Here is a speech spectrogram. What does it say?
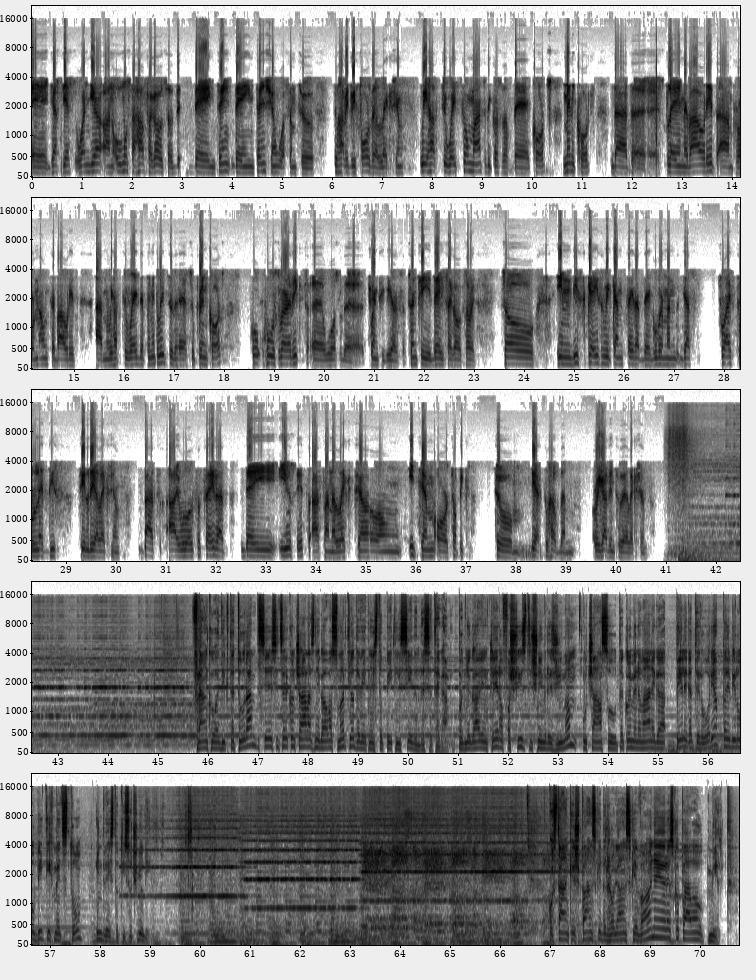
uh, just just one year and almost a half ago. So the the, inten- the intention wasn't to to have it before the elections. We have to wait so much because of the courts, many courts that uh, explain about it and pronounce about it and we have to wait definitely to the Supreme Court, who, whose verdict uh, was the 20 years, 20 days ago. Sorry. So in this case, we can say that the government just tries to let this till the elections. But I will also say that they use it as an election item or topic to, yes, to help them regarding to the elections. Frankova diktatura se je sicer končala z njegovo smrtjo 1975. Pod njegovim klerofašističnim režimom v času tako imenovanega belega terorja pa je bilo ubitih med 100 in 200 tisoč ljudi. Ostanke španske državljanske vojne je razkopaval Mirt.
